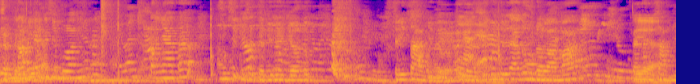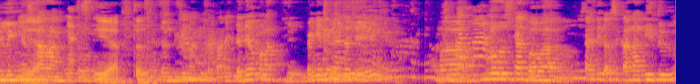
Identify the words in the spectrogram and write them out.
gitu. Tapi kan kesimpulannya kan ternyata musik bisa jadi media untuk cerita gitu. Iya. Meskipun cerita itu udah lama, kita Iya. bisa healingnya Iya. sekarang gitu. iya betul. Itu yang bikin aku tertarik. Jadi aku pengen ini aja sih. Me- meluruskan bahwa saya tidak sekanan itu.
